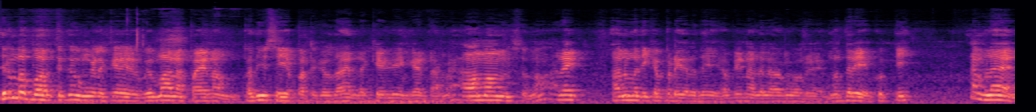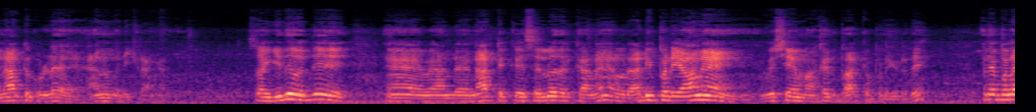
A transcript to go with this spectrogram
திரும்ப போகிறதுக்கு உங்களுக்கு விமான பயணம் பதிவு செய்யப்பட்டிருக்கிறதா? இந்த கேள்வியும் கேட்டாங்க. ஆமாம்னு சொன்னோம். ரைட் அனுமதிக்கப்படுகிறது அப்படின்னு அதில் அவங்க ஒரு முதிரையை குத்தி நம்மளை நாட்டுக்குள்ளே அனுமதிக்கிறாங்க. ஸோ இது வந்து அந்த நாட்டுக்கு செல்வதற்கான ஒரு அடிப்படையான விஷயமாக இது பார்க்கப்படுகிறது. அதே போல்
